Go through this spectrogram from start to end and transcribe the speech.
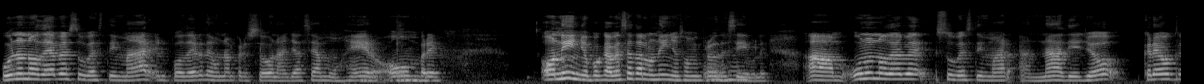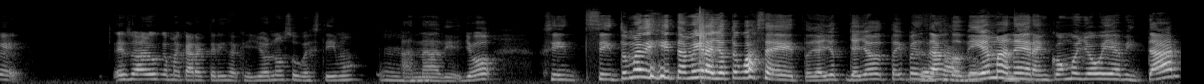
Uno no debe subestimar el poder de una persona, ya sea mujer, hombre o niño, porque a veces hasta los niños son impredecibles. Um, uno no debe subestimar a nadie. Yo creo que eso es algo que me caracteriza, que yo no subestimo a nadie. Yo, si, si tú me dijiste, mira, yo te voy a hacer esto, ya yo, ya yo estoy pensando Pensando. 10 maneras en cómo yo voy a evitar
